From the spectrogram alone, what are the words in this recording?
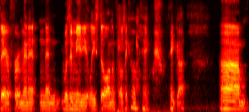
there for a minute, and then was immediately still on the. Field. I was like, okay, whew, thank God. Um,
